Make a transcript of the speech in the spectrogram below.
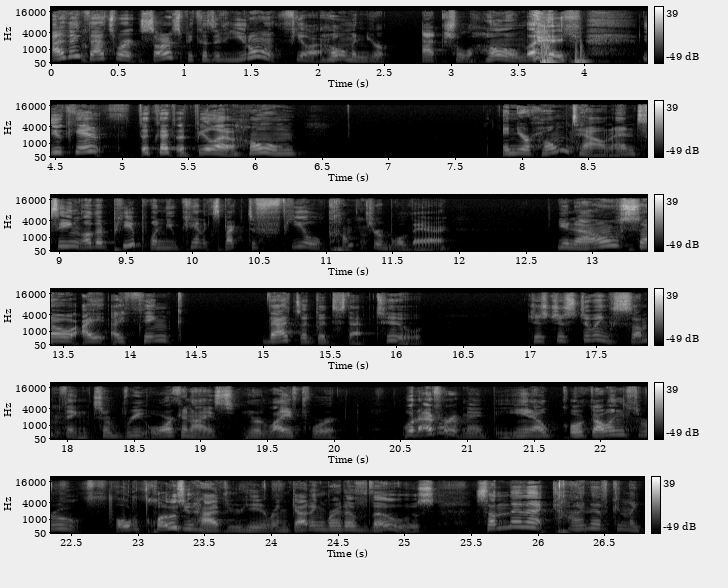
I think that's where it starts because if you don't feel at home in your actual home, like you can't expect to feel at home in your hometown and seeing other people and you can't expect to feel comfortable there. You know? So I, I think that's a good step too. Just just doing something to reorganize your life or whatever it may be, you know, or going through old clothes you have here and getting rid of those. Something that kind of can like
